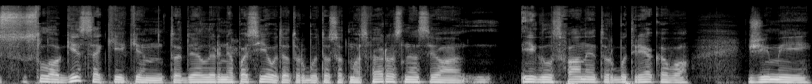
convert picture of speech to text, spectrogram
slogi, sakykim, todėl ir nepasijautė turbūt tos atmosferos, nes jo Eagles fanai turbūt riekavo žymiai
